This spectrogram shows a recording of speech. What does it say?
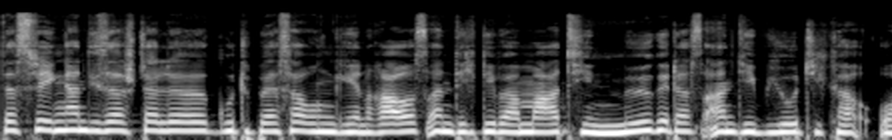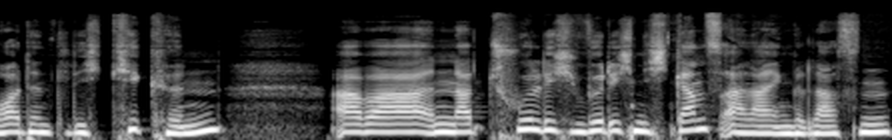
Deswegen an dieser Stelle gute Besserung gehen raus an dich, lieber Martin. Möge das Antibiotika ordentlich kicken. Aber natürlich würde ich nicht ganz allein gelassen.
